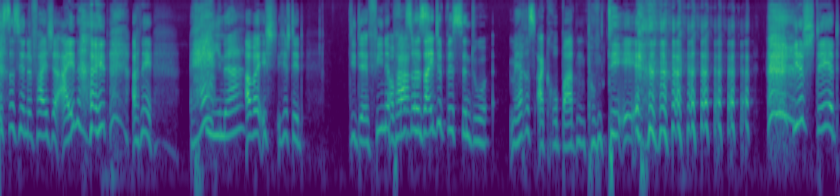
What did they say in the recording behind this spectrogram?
Ist das hier eine falsche Einheit? Ach nee. Nina, Aber ich, hier steht, die Delfine auf was für einer paaren Seite bist denn du? meeresakrobaten.de. Hier steht,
